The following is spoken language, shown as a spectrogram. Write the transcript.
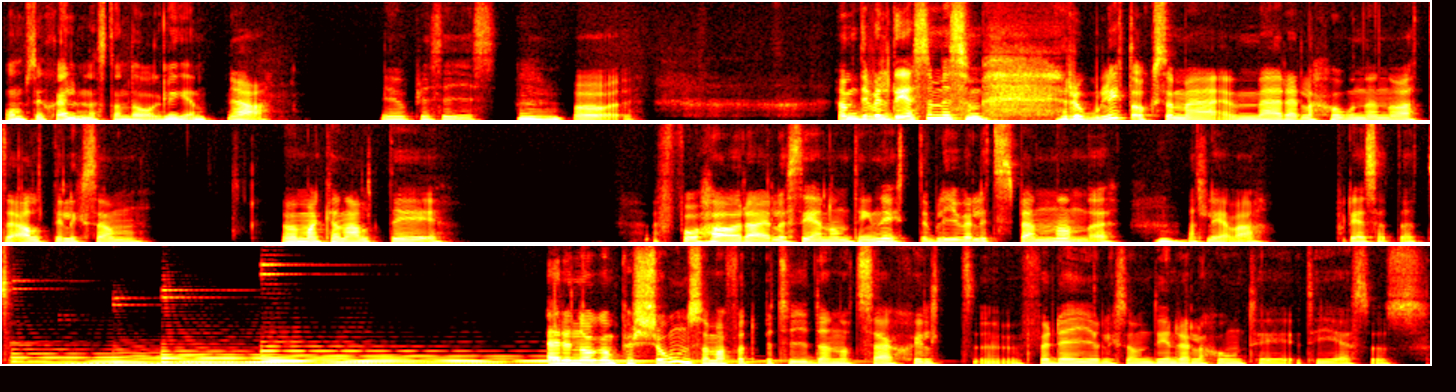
om sig själv nästan dagligen. Ja, jo, precis. Mm. Och, ja, men det är väl det som är så roligt också med, med relationen och att det alltid liksom... Man kan alltid få höra eller se någonting nytt. Det blir ju väldigt spännande Mm. att leva på det sättet. Är det någon person som har fått betyda något särskilt eh, för dig och liksom din relation till, till Jesus?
